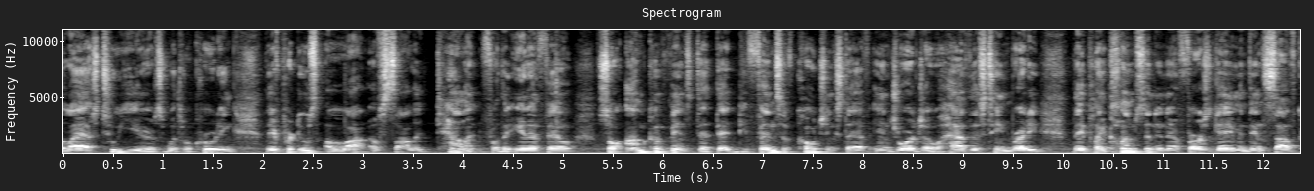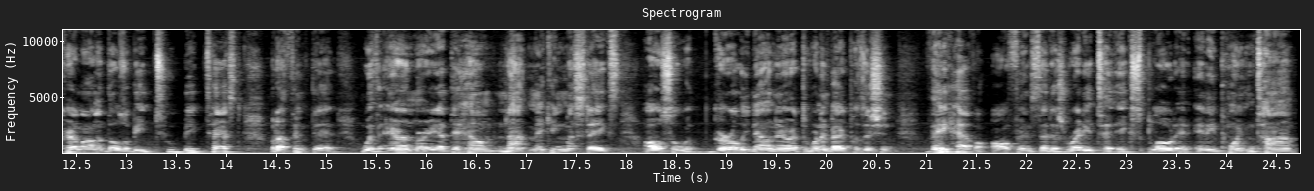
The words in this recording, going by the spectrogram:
the last two years with recruiting. They've produced a lot of solid talent for the NFL. So I'm convinced that that defensive coaching staff in Georgia will have this team ready. They play Clemson in their first game and then South Carolina. Those will be two big tests. But I think that with Aaron Murray at the helm, not making mistakes, also with Gurley down there at the running back position, they have an offense that is ready to explode at any point in time.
